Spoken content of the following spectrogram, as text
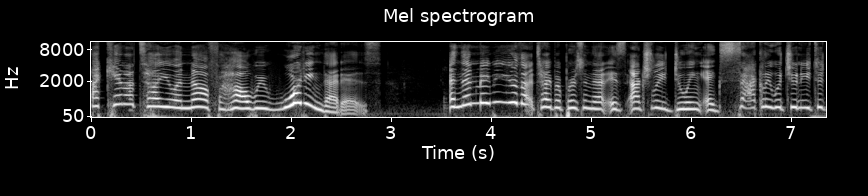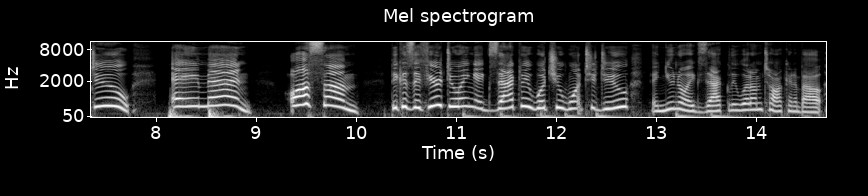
I cannot tell you enough how rewarding that is. And then maybe you're that type of person that is actually doing exactly what you need to do. Amen. Awesome. Because if you're doing exactly what you want to do, then you know exactly what I'm talking about.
